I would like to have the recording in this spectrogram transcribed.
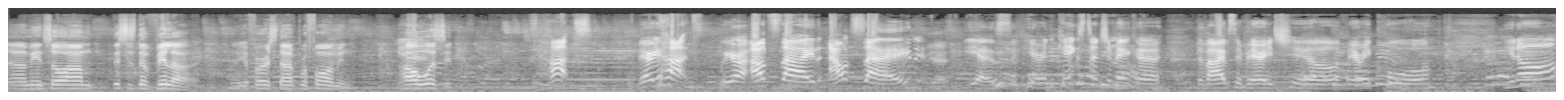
what I mean? So, um, this is the Villa. Your first time performing. How was it? Hot. Very hot. We are outside, outside. Yeah. Yes, here in Kingston, Jamaica. The vibes are very chill, very cool. You know,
